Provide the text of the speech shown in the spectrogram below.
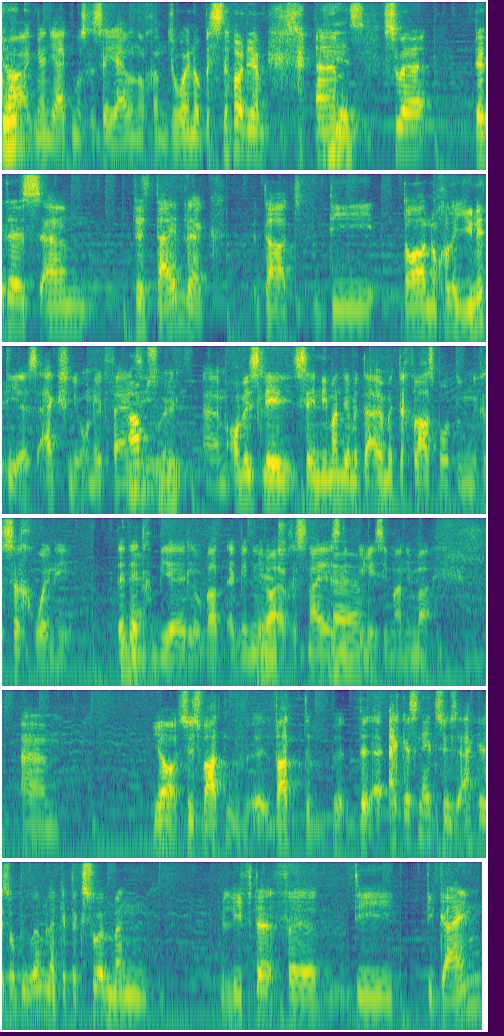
Ja, ek meen jy het mos gesê jy wil nog gaan join op 'n stadium. Ehm um, yes. so dit is ehm um, dis duidelik dat die daar nog 'n unity is actually onder fans hier. Um, obviously sê niemand jy met 'n ou met 'n glasbottel in die gesig gooi nie. Dit het ja. gebeur of wat ek weet nie yes. daai gesny is ja, ja. die polisie man nie, maar um, ja, soos wat wat ek is net soos ek is op die oomblik het ek so min liefde vir die die game.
